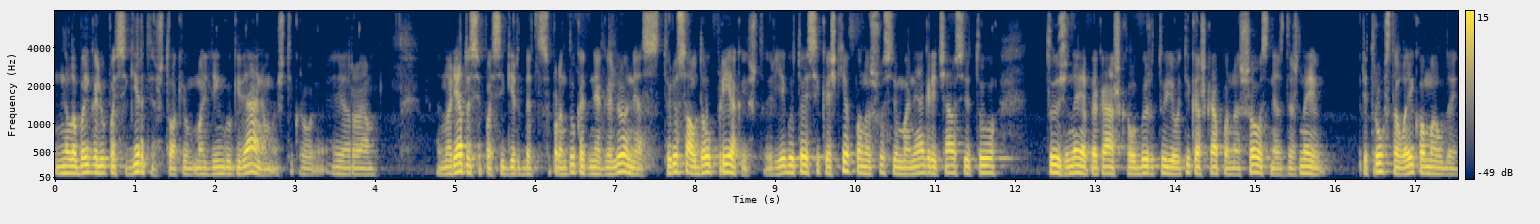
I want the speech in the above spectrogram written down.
nelabai galiu pasigirti iš tokių maldingų gyvenimų iš tikrųjų. Ir norėtųsi pasigirti, bet suprantu, kad negaliu, nes turiu savo daug priekaištų. Ir jeigu tu esi kažkiek panašus į mane, greičiausiai tu, tu žinai, apie ką aš kalbu ir tu jauti kažką panašaus, nes dažnai pritrūksta laiko maldai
